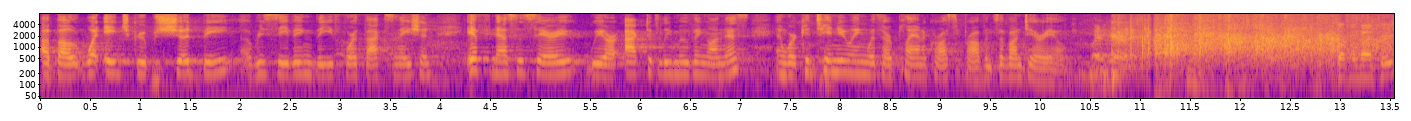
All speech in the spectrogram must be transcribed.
about what age group should be receiving the fourth vaccination. If necessary, we are actively moving on this, and we're continuing with our plan across the province of Ontario. Supplementary.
